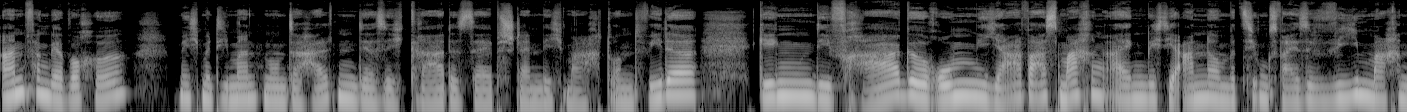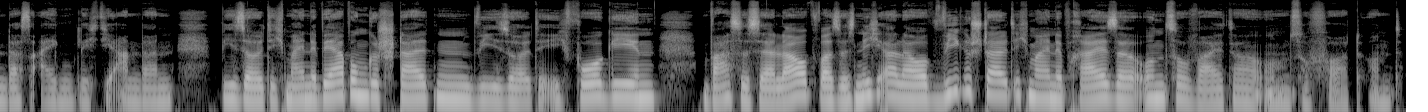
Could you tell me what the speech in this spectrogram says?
Anfang der Woche mich mit jemandem unterhalten, der sich gerade selbstständig macht. Und wieder ging die Frage rum, ja, was machen eigentlich die anderen, beziehungsweise wie machen das eigentlich die anderen? Wie sollte ich meine Werbung gestalten? Wie sollte ich vorgehen? Was ist erlaubt? Was ist nicht erlaubt? Wie gestalte ich meine Preise? Und so weiter und so fort. Und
